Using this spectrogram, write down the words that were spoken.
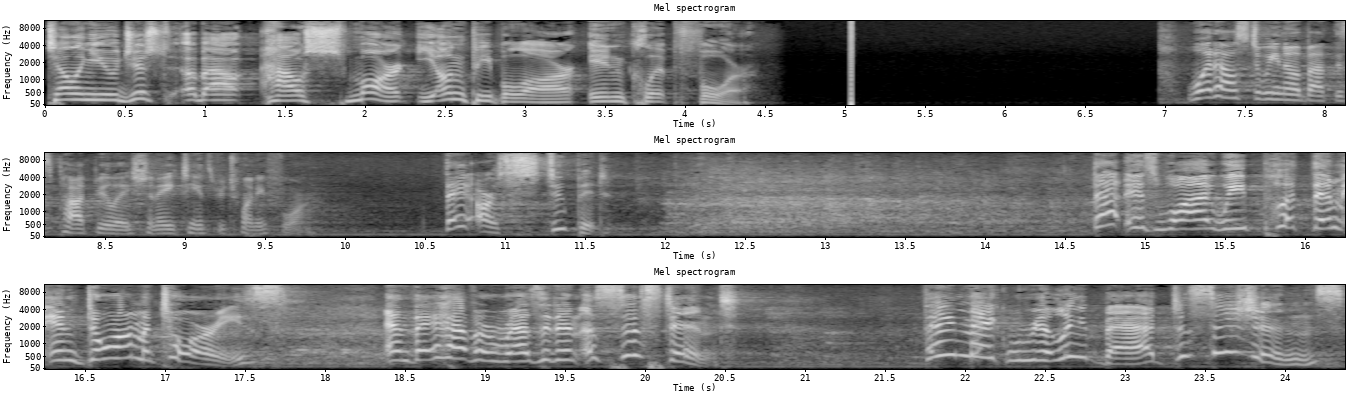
telling you just about how smart young people are in clip four. What else do we know about this population, 18 through 24? They are stupid. that is why we put them in dormitories and they have a resident assistant. They make really bad decisions.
